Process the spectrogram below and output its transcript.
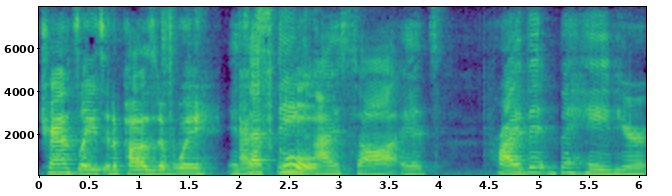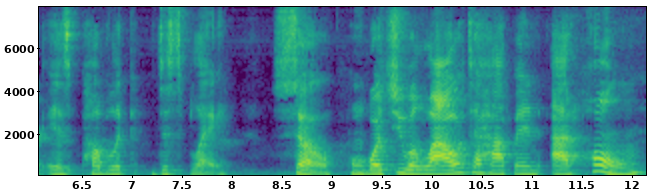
translates in a positive way It's at that school. thing I saw. It's private behavior is public display. So, what you allow to happen at home,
